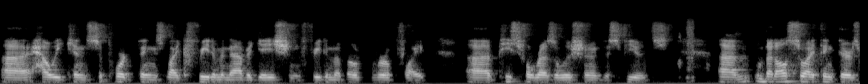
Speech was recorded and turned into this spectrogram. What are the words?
uh, how we can support things like freedom of navigation, freedom of overflight, uh, peaceful resolution of disputes. Um, but also, I think there's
